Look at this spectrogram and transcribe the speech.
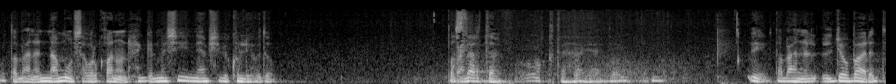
وطبعا الناموس أو القانون حق المشي إني أمشي بكل هدوء. طبعا صرت وقتها يعني. اي طبعا الجو بارد.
